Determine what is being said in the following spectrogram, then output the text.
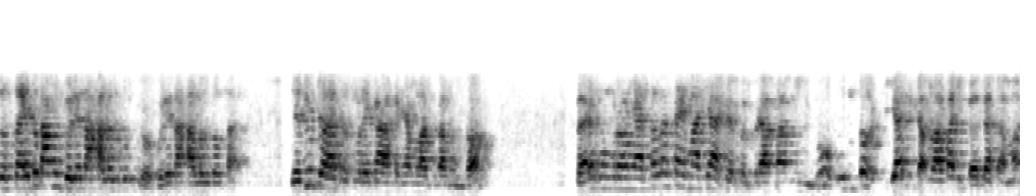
Setelah itu kamu boleh tahalul kubro, boleh tahalul total. Ya sudah, terus mereka akhirnya melakukan umroh. Bareng umrohnya selesai masih ada beberapa minggu untuk dia tidak melakukan ibadah sama.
